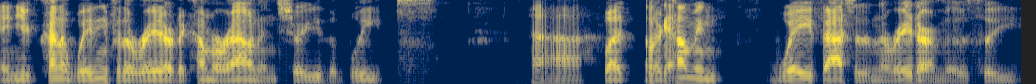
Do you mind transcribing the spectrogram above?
and you're kind of waiting for the radar to come around and show you the bleeps. Uh, but they're coming way faster than the radar moves. So, you,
